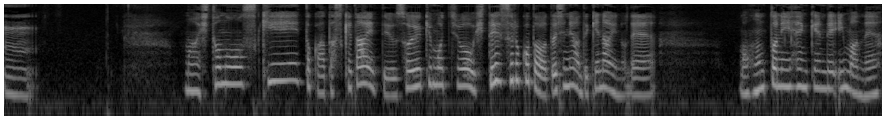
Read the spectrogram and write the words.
うん。まあ人の好きとか助けたいっていうそういう気持ちを否定することは私にはできないので、まあ本当に偏見で今ね、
